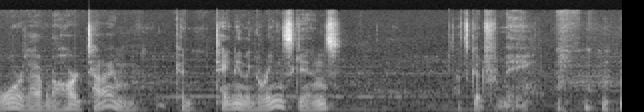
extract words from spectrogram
Dwarves are having a hard time containing the greenskins. That's good for me.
